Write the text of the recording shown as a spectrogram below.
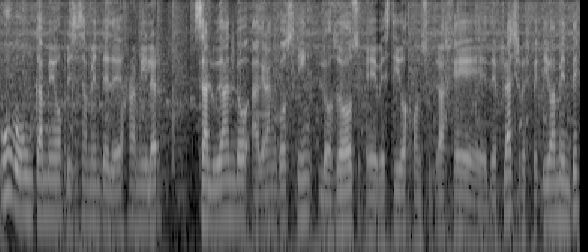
hubo un cameo precisamente de Ezra Miller saludando a Grant Gustin, los dos eh, vestidos con su traje de Flash respectivamente,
